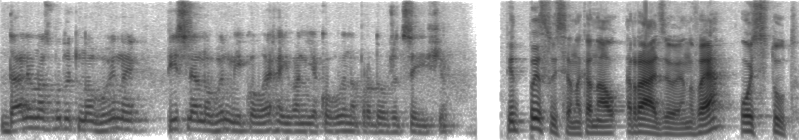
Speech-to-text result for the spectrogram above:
Далі у нас будуть новини. Після новин мій колега Іван Яковина продовжить цей ефір. Підписуйся на канал Радіо НВ ось тут.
